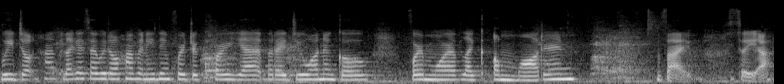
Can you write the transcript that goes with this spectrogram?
we don't have like i said we don't have anything for decor yet but i do want to go for more of like a modern vibe. So yeah.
